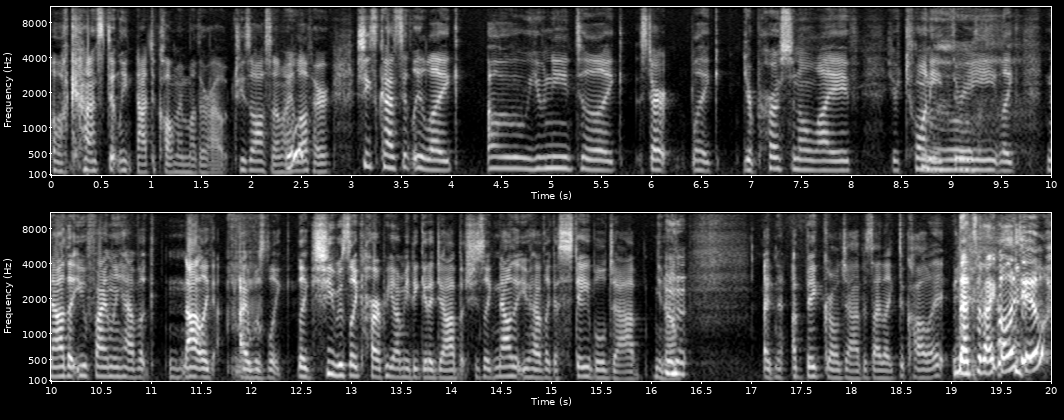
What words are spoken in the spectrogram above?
oh, constantly not to call my mother out. She's awesome. I love her. She's constantly like oh, you need to like start like your personal life. You're 23. Like now that you finally have like not like I was like like she was like harping on me to get a job, but she's like now that you have like a stable job, you know, mm-hmm. a, a big girl job as I like to call it. That's what I call it too.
